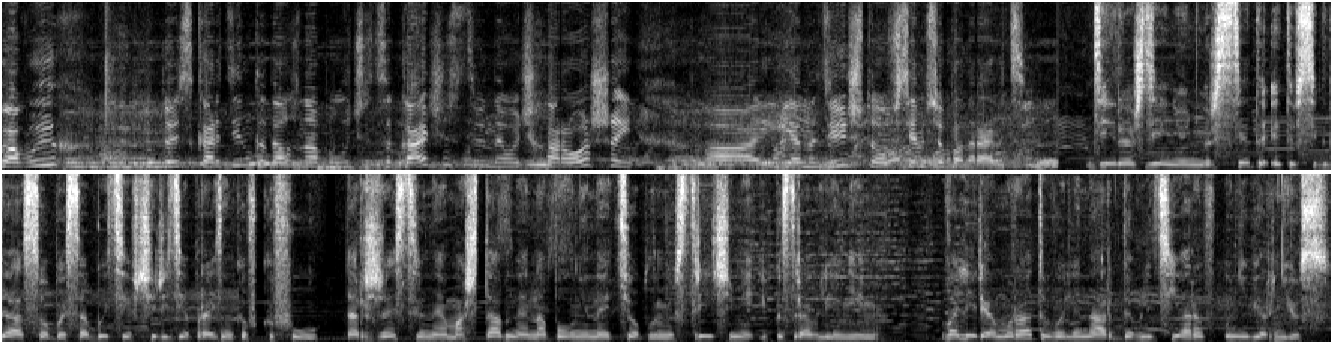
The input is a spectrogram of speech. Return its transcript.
звуковых. То есть картинка должна получиться качественной, очень хорошей. А, и я надеюсь, что всем все понравится. День рождения университета – это всегда особое событие в череде праздников КФУ. Торжественное, масштабное, наполненное теплыми встречами и поздравлениями. Валерия Муратова, Ленар Давлетьяров, UniverNews.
